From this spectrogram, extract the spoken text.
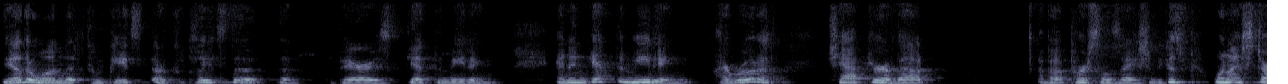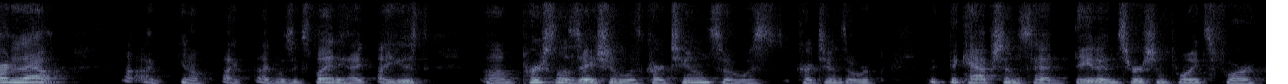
the other one that competes or completes the, the pair is get the meeting. And in get the meeting, I wrote a chapter about about personalization because when I started out, I, you know, I, I was explaining, I, I used um, personalization with cartoons. So it was cartoons that were, the, the captions had data insertion points for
